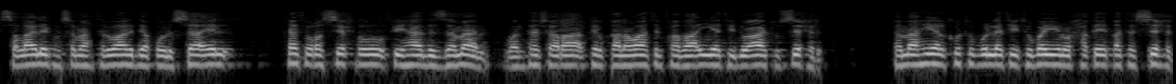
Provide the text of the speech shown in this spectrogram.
أحسن الله إليكم سماحة الوالد. يقول السائل كثر السحر في هذا الزمان وانتشر في القنوات الفضائية دعاة السحر فما هي الكتب التي تبين حقيقة السحر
